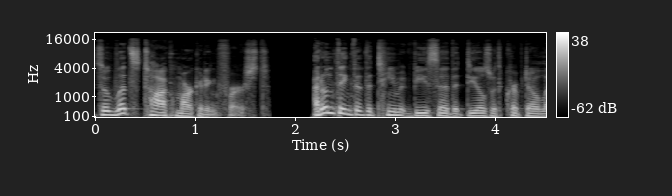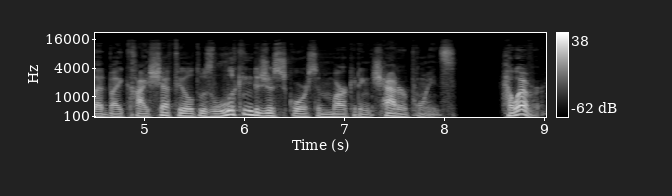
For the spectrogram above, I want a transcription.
So let's talk marketing first. I don't think that the team at Visa that deals with crypto, led by Cuy Sheffield, was looking to just score some marketing chatter points. However,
